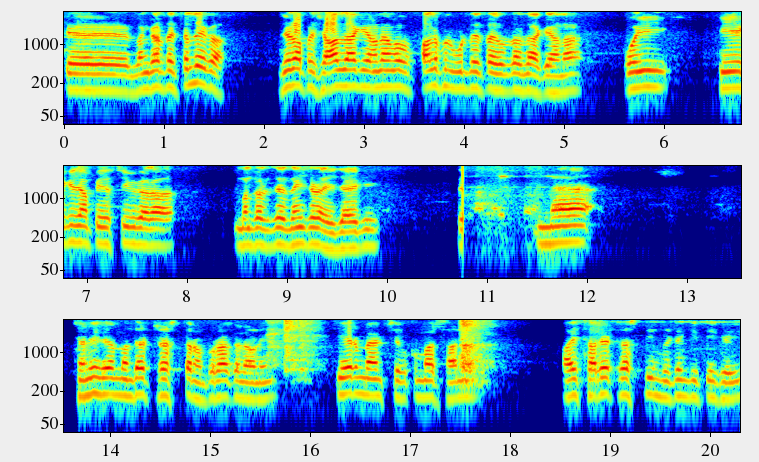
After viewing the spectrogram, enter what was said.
ਕਿ ਲੰਗਰ ਤਾਂ ਚੱਲੇਗਾ। ਜਿਹੜਾ ਪ੍ਰਸ਼ਾਦ ਲੈ ਕੇ ਆਉਣਾ ਉਹ ਫਲ ਫਰੂਟ ਦੇ ਤੌਰ ਤੇ ਲੈ ਕੇ ਆਉਣਾ। ਕੋਈ ਕੇਕ ਜਾਂ ਪੇਸਟਰੀ ਵਗੈਰਾ ਮੰਦਰ 'ਚ ਨਹੀਂ ਚੜਾਈ ਜਾਏਗੀ। ਮੈਂ ਸ਼ਨੀ ਦੇਵ ਮੰਦਰ trust Dharampura colony chairman Shiv Kumar Sani ਅੱਜ ਸਾਰੇ ਟਰਸਟ ਦੀ ਮੀਟਿੰਗ ਕੀਤੀ ਗਈ।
